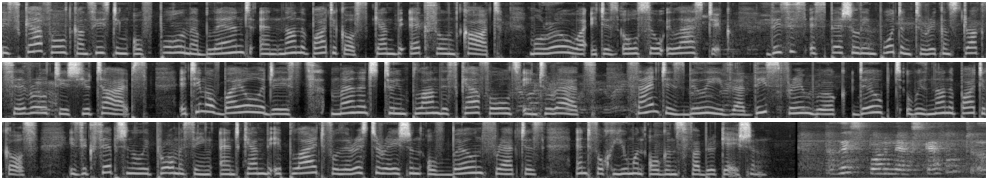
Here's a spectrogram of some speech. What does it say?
The scaffold consisting of polymer blend and nanoparticles can be excellent cut. Moreover, it is also elastic. This is especially important to reconstruct several tissue types. A team of biologists managed to implant the scaffolds into rats. Scientists believe that this framework, doped with nanoparticles, is exceptionally promising and can be applied for the restoration of bone fractures and for human organs fabrication. This polymer scaffold, uh,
